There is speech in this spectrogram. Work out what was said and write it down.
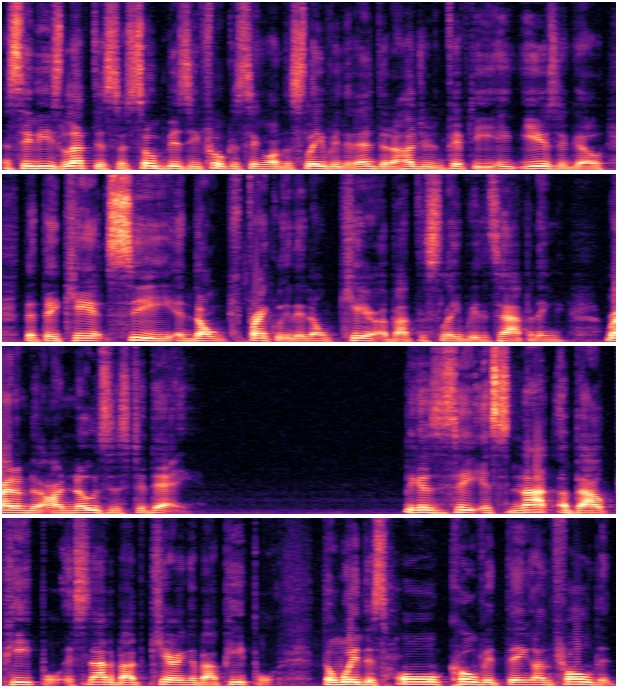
I see these leftists are so busy focusing on the slavery that ended 158 years ago that they can't see and don't, frankly, they don't care about the slavery that's happening right under our noses today. Because, see, it's not about people. It's not about caring about people. The way this whole COVID thing unfolded,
